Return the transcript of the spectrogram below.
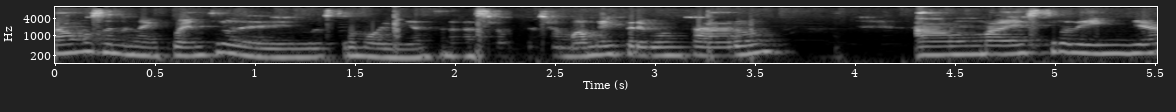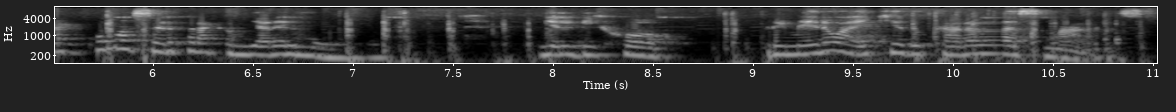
estábamos en un encuentro de nuestro movimiento Nación Pachamama y preguntaron a un maestro de India cómo hacer para cambiar el mundo. Y él dijo, primero hay que educar a las madres,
